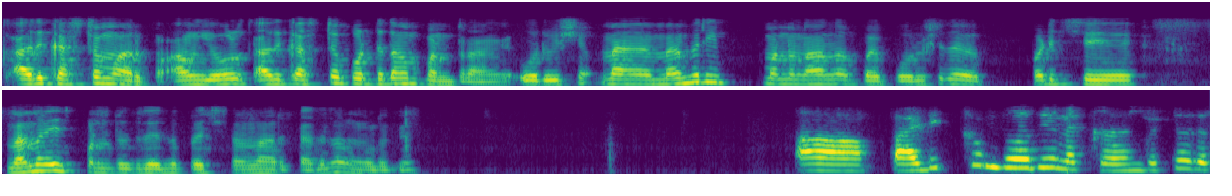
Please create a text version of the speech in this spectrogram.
அது கஷ்டமா இருக்கும். அவங்க எவ்வளவு அது கஷ்டப்பட்டு தான் பண்றாங்க. ஒரு விஷயம் மெமரி பண்ணனால இப்போ இப்போ ஒரு விஷயத்த படிச்சு மெமரைஸ் பண்றதுல எதுவும் பிரச்சனைலாம் இருக்காதுல்ல உங்களுக்கு? ஆஹ் படிக்கும்போது எனக்கு வந்துட்டு அதை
